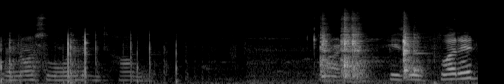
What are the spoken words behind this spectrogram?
With a nice lemon tongue. Alright, here's the flathead.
